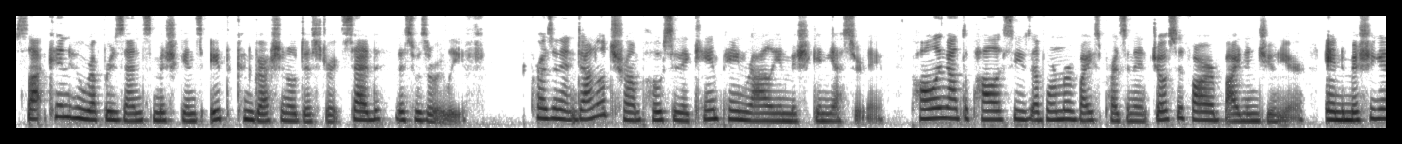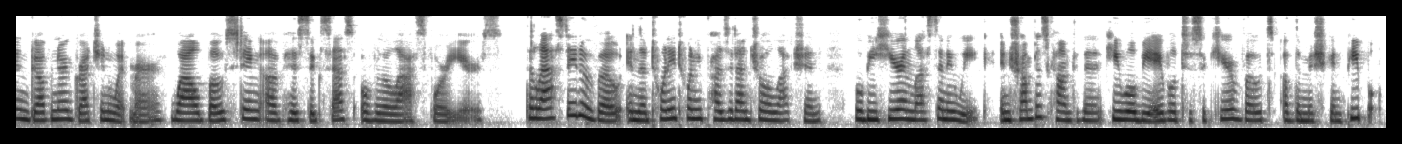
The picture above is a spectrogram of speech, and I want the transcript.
Slotkin, who represents Michigan's 8th congressional district, said this was a relief. President Donald Trump hosted a campaign rally in Michigan yesterday, calling out the policies of former Vice President Joseph R. Biden Jr. and Michigan Governor Gretchen Whitmer while boasting of his success over the last four years. The last day to vote in the 2020 presidential election will be here in less than a week, and Trump is confident he will be able to secure votes of the Michigan people.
